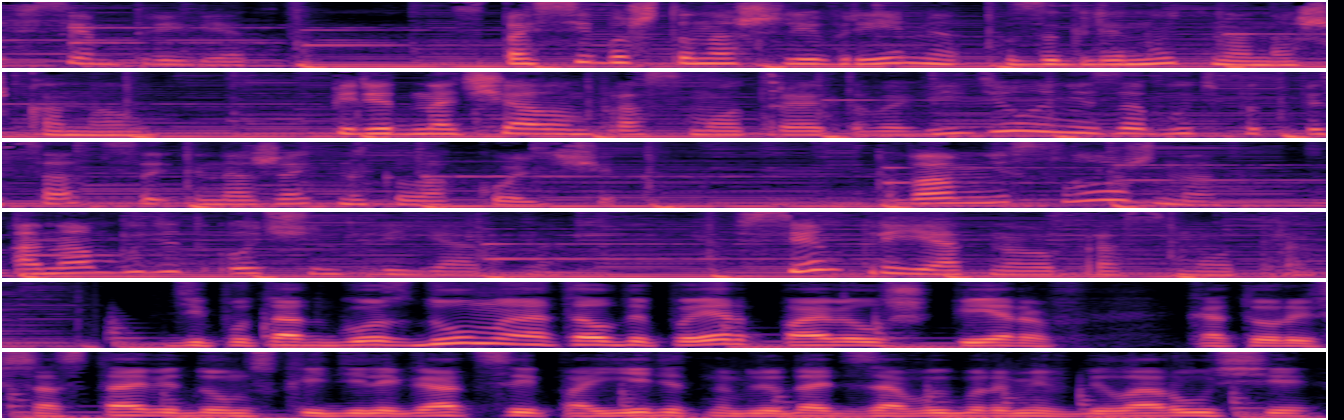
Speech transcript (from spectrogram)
всем привет! Спасибо, что нашли время заглянуть на наш канал. Перед началом просмотра этого видео не забудь подписаться и нажать на колокольчик. Вам не сложно, а нам будет очень приятно. Всем приятного просмотра! Депутат Госдумы от ЛДПР Павел Шперов, который в составе думской делегации поедет наблюдать за выборами в Беларуси,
